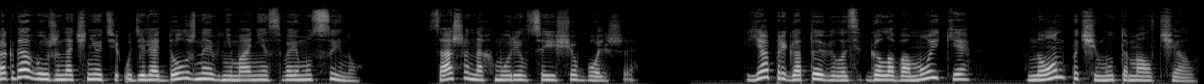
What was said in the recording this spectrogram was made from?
Когда вы уже начнете уделять должное внимание своему сыну? Саша нахмурился еще больше. Я приготовилась к головомойке, но он почему-то молчал.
